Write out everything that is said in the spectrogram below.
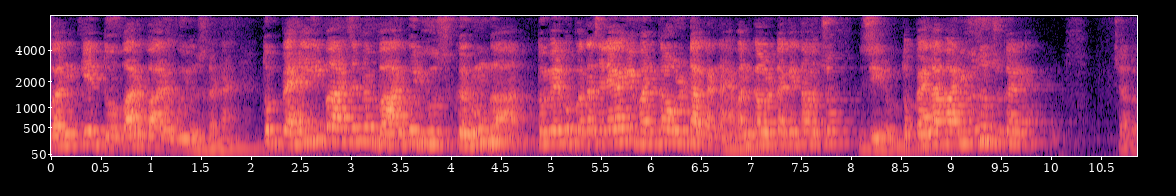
वन के दो बार बार को यूज़ करना है। तो पहली बार जब मैं बार को यूज़ करूँगा तो मेरे को पता चलेगा कि वन का उल्टा करना है। वन का उल्टा कितना बच्चों? ज़ीरो तो पहला बार यूज़ हो चुका है चलो,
